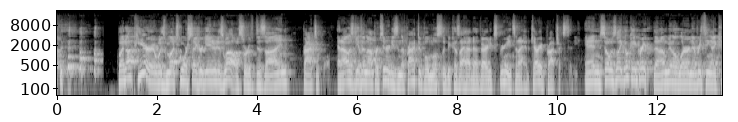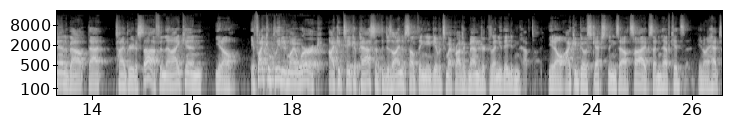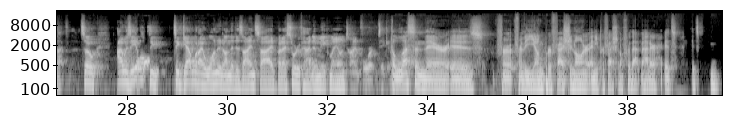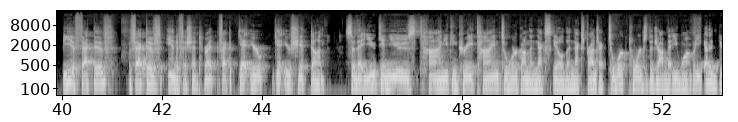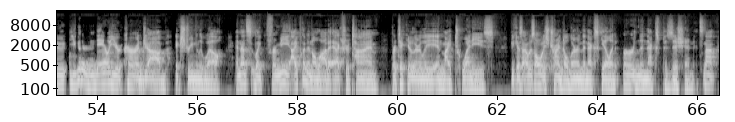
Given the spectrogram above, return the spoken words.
but up here, it was much more segregated as well, sort of design, practical. And I was given opportunities in the practical mostly because I had that varied experience and I had carried projects to the. And so it was like, okay, great. Then I'm going to learn everything I can about that time period of stuff. And then I can, you know, if I completed my work, I could take a pass at the design of something and give it to my project manager because I knew they didn't have time. You know, I could go sketch things outside because I didn't have kids then. You know, I had time for that. So I was able to to get what I wanted on the design side, but I sort of had to make my own time for it and take it. The on. lesson there is for for the young professional or any professional for that matter. It's it's be effective, effective and efficient, right? Effective. Get your get your shit done so that you can use time, you can create time to work on the next skill, the next project, to work towards the job that you want. But you got to do, you got to nail your current job extremely well. And that's like, for me, I put in a lot of extra time, particularly in my 20s, because I was always trying to learn the next skill and earn the next position. It's not,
